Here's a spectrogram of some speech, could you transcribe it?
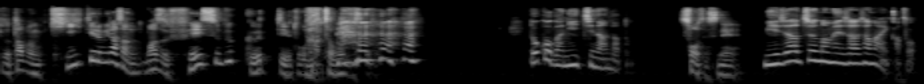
ちょっと多分聞いてる皆さん、まず Facebook っていうところだと思うんですけど。どこがニッチなんだと。そうですね。メジャー中のメジャーじゃないかと。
